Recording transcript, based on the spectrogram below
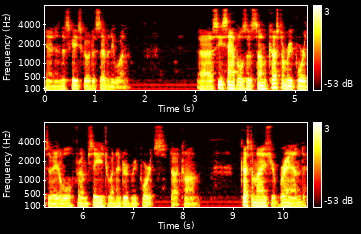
and in this case go to 71. Uh, see samples of some custom reports available from sage100reports.com. Customize your brand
